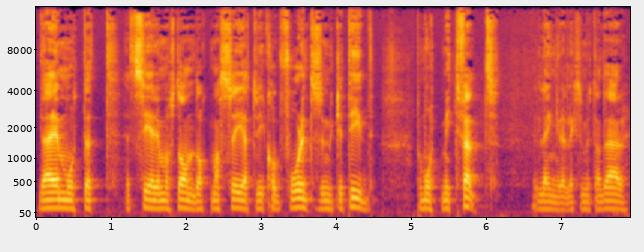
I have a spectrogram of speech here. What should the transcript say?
det är mot ett, ett seriemotstånd och man ser att vi kom, får inte så mycket tid på vårt mittfält längre. Liksom, utan det är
